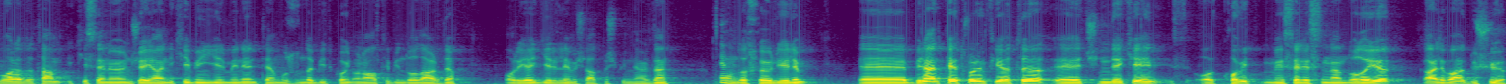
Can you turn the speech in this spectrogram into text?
Bu arada tam 2 sene önce yani 2020'nin Temmuz'unda Bitcoin 16 bin dolardı. Oraya gerilemiş 60 binlerden. Onu Evet. da söyleyelim. Ee, Brent petrolün fiyatı e, Çin'deki en- o Covid meselesinden dolayı galiba düşüyor.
